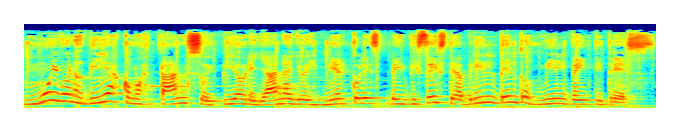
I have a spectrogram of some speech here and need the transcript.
Muy buenos días, ¿cómo están? Soy Pía Orellana y hoy es miércoles 26 de abril del 2023.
